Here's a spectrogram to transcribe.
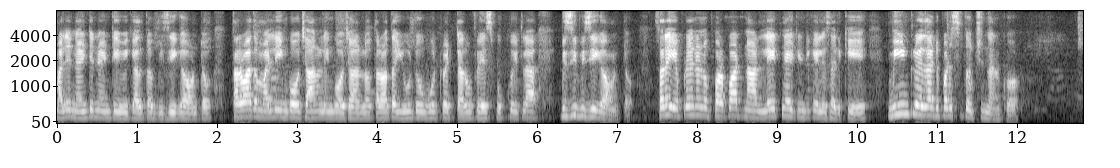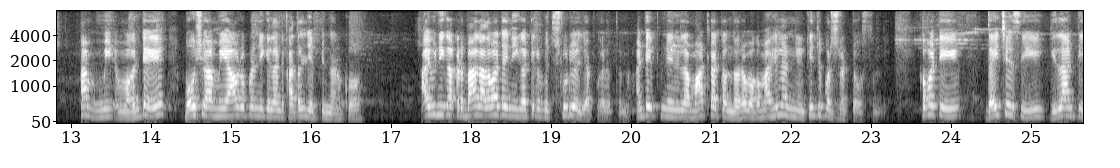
మళ్ళీ నైంటీ నైన్ టీవీకి వెళ్తావు బిజీగా ఉంటావు. తర్వాత మళ్ళీ ఇంకో ఛానల్ ఇంకో ఛానల్ తర్వాత యూట్యూబ్ ట్విట్టర్ ఫేస్బుక్ ఇట్లా బిజీ బిజీగా ఉంటావు. సరే ఎప్పుడైనా నువ్వు పొరపాటున లేట్ నైట్ ఇంటికి వెళ్ళేసరికి మీ ఇంట్లో ఇలాంటి పరిస్థితి వచ్చిందనుకో మీ అంటే బహుశా మీ ఆవిడప్పుడు నీకు ఇలాంటి కథలు చెప్పింది అనుకో అవి నీకు అక్కడ బాగా అలవాటై నీ గట్టి ఇక్కడికి స్టూడియోలో చెప్పగలుగుతున్నాను అంటే ఇప్పుడు నేను ఇలా మాట్లాడటం ద్వారా ఒక మహిళని నేను కించపరిచినట్టు వస్తుంది. కాబట్టి దయచేసి ఇలాంటి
